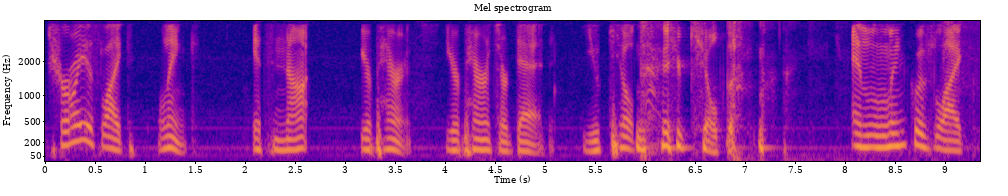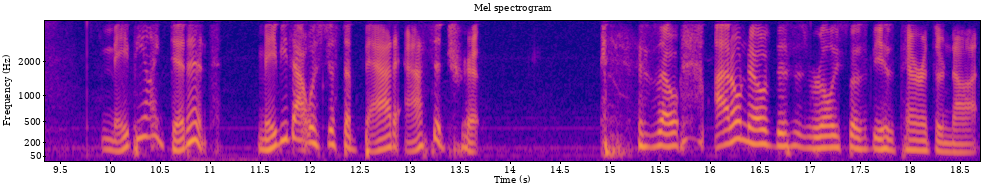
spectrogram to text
Troy is like, Link, it's not your parents. Your parents are dead. You killed them. you killed them. and Link was like, maybe I didn't. Maybe that was just a bad acid trip. so I don't know if this is really supposed to be his parents or not.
